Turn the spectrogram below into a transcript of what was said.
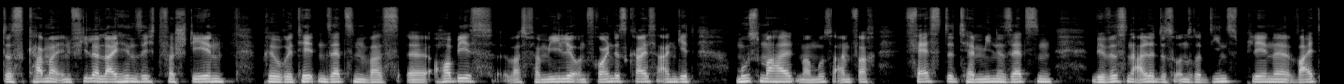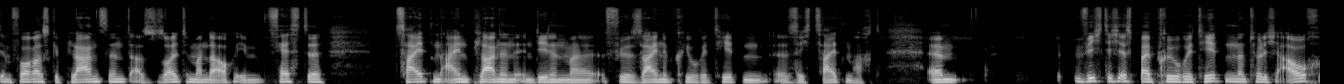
das kann man in vielerlei Hinsicht verstehen. Prioritäten setzen, was äh, Hobbys, was Familie und Freundeskreis angeht, muss man halt, man muss einfach feste Termine setzen. Wir wissen alle, dass unsere Dienstpläne weit im Voraus geplant sind, also sollte man da auch eben feste Zeiten einplanen, in denen man für seine Prioritäten äh, sich Zeit macht. Ähm, wichtig ist bei Prioritäten natürlich auch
